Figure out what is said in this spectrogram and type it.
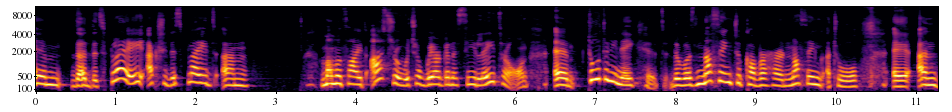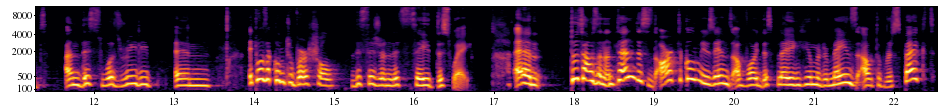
um, the display actually displayed um, mummified Asru, which we are going to see later on, um, totally naked. There was nothing to cover her, nothing at all. Uh, and, and this was really, um, it was a controversial decision, let's say it this way. Um, 2010, this is the article, museums avoid displaying human remains out of respect.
